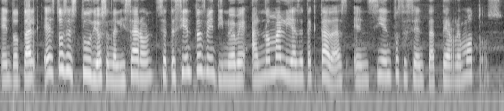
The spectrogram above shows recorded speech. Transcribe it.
en total estos estudios analizaron 729 anomalías detectadas en 160 terremotos,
